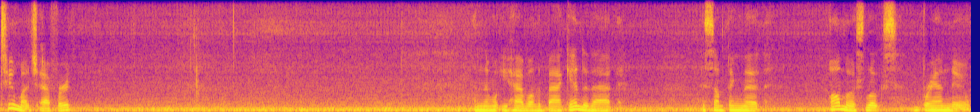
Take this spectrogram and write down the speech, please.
too much effort. And then what you have on the back end of that is something that almost looks brand new.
